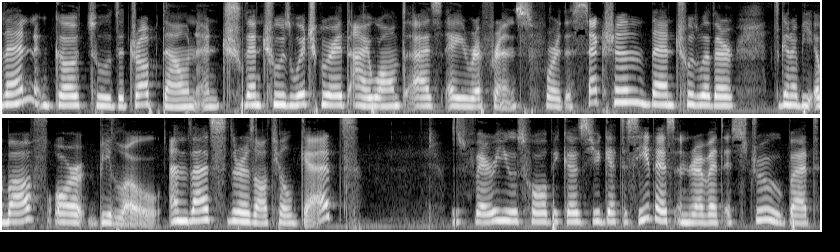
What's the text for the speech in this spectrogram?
Then go to the drop down and cho then choose which grid I want as a reference for the section. Then choose whether it's to be above or below. And that's the result you'll get. It's very useful because you get to see this in Revit, it's true, but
